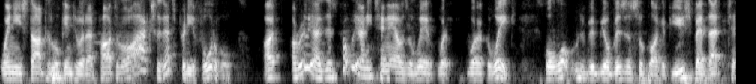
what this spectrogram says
when you start to look into it at parts of, well, actually, that's pretty affordable. I, I really, there's probably only 10 hours of work, work a week. Well, what would your business look like if you spent that t-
